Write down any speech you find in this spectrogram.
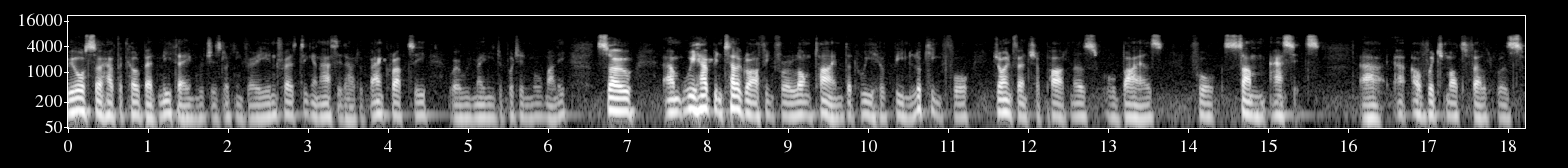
We also have the coal bed methane, which is looking very interesting, an asset out of bankruptcy where we may need to put in more money. So um, we have been telegraphing for a long time that we have been looking for joint venture partners or buyers for some assets, uh, of which Motzfeldt was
